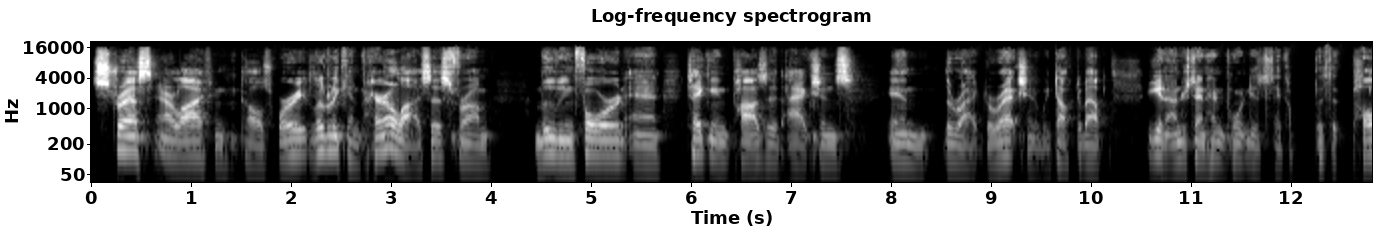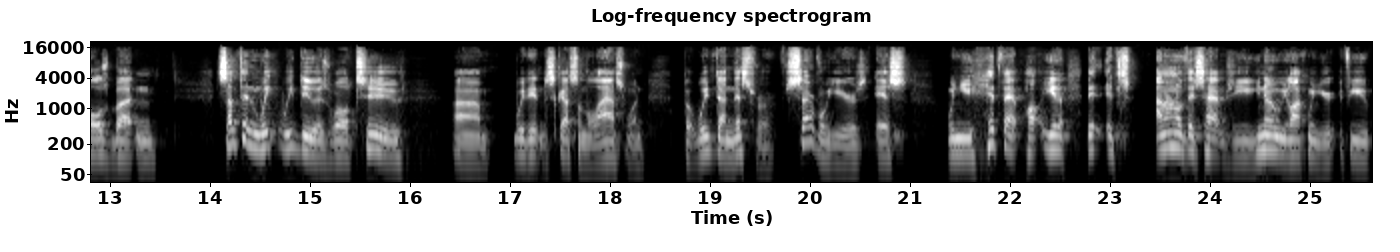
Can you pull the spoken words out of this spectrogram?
stress in our life and cause worry. It literally can paralyze us from moving forward and taking positive actions in the right direction. We talked about again, understand how important it is to take a put the pause button. Something we we do as well too. Um, we didn't discuss on the last one, but we've done this for several years. Is when you hit that pause, you know, it, it's I don't know if this happens to you. You know, like when you're if you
